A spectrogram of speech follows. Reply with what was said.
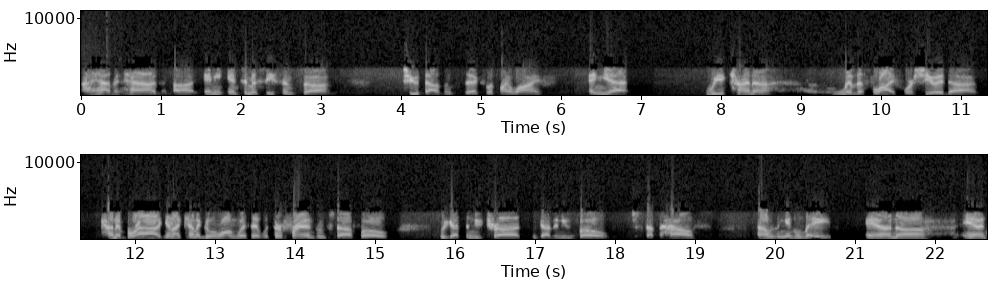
I haven't had uh, any intimacy since uh, 2006 with my wife, and yet we kind of live this life where she would uh, kind of brag, and I kind of go along with it with her friends and stuff. Oh, we got the new truck, we got a new boat, just got the house. And I wasn't getting laid, and uh, and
